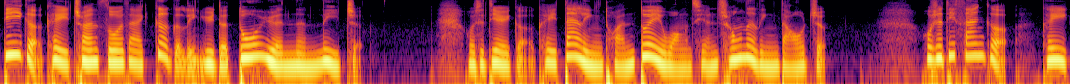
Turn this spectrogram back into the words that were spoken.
第一个可以穿梭在各个领域的多元能力者，或是第二个可以带领团队往前冲的领导者，或是第三个可以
